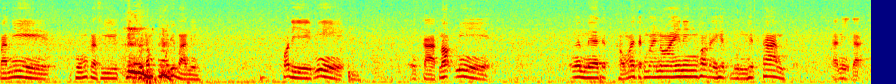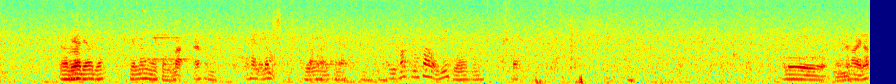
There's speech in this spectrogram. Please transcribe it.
บัดนี้ผมก็สิขึ้นสู่น้ำปูที่บ้านนี้พอดีมีโอกาสเนาะมีเงินเนี่ยจะเขามาจากน้อยๆหนึงเพราะได้เฮ็ดบุญเฮ็ดท่าน อันนี้ก็เอาเดี๋ยวเดี๋ยวเดี๋ยวเขียนนั่งไงของว่าอะให้หน่อยน้ำเดี๋ยวนะครัอีกครับคุณเศร้าอีกนิดเดี๋ยวอันนี้อร่อยเนาะ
